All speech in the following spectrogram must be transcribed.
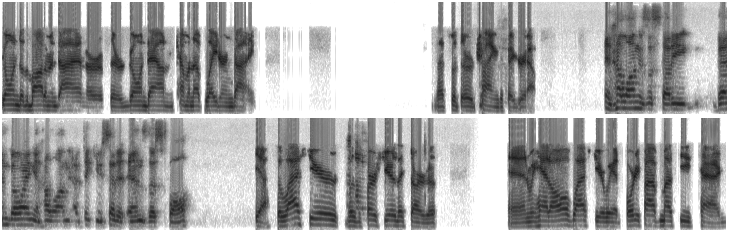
going to the bottom and dying, or if they're going down and coming up later and dying. That's what they're trying to figure out. And how long has the study been going? And how long? I think you said it ends this fall. Yeah. So last year was the first year they started it, and we had all of last year. We had 45 muskies tagged,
